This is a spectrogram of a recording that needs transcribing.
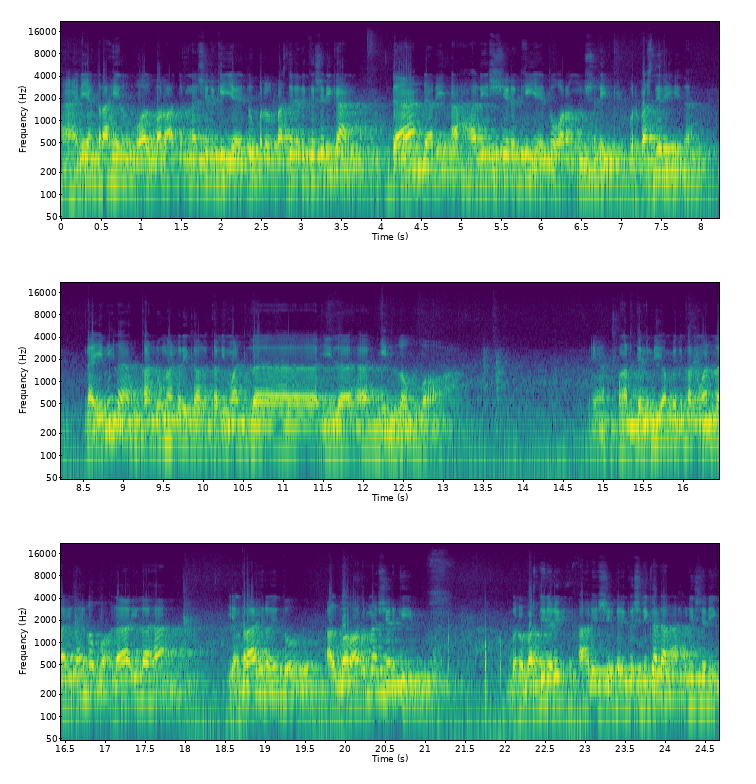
Nah, ini yang terakhir wal bara'atu minasyirki yaitu berlepas diri dari kesyirikan dan dari ahli syirki yaitu orang musyrik. Berlepas diri kita. Nah, inilah kandungan dari kalimat la ilaha illallah. Ya, pengertian ini diambil kandungan la ilaha illallah. La ilaha yang terakhir itu al bara'atu minasyirki berlepas diri dari ahli syirik dari kesyirikan dan ahli syirik.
